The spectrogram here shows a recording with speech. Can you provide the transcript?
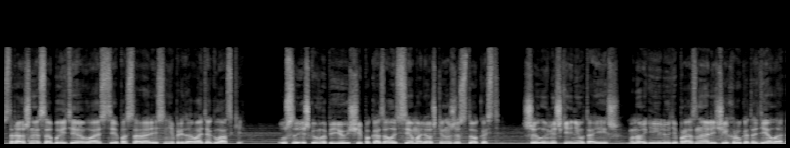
Страшное событие власти постарались не придавать огласки. Уж слишком вопиющей показалась всем Алешкина жестокость. Шило в мешке не утаишь. Многие люди прознали, чьих рук это дело,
